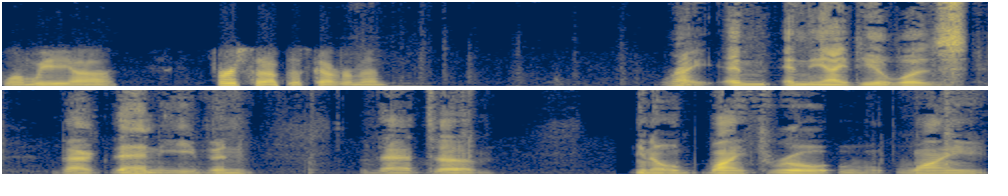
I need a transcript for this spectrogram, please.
when we uh, first set up this government. Right, and and the idea was back then even that uh, you know why throw why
